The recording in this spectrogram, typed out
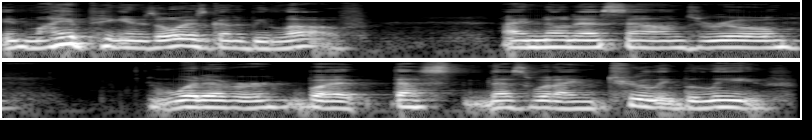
in my opinion, is always going to be love. I know that sounds real whatever, but that's that's what I truly believe.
